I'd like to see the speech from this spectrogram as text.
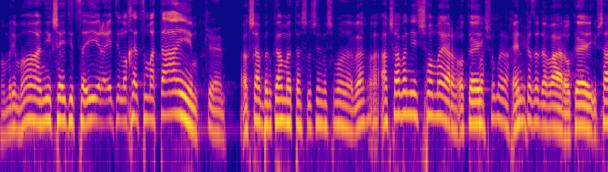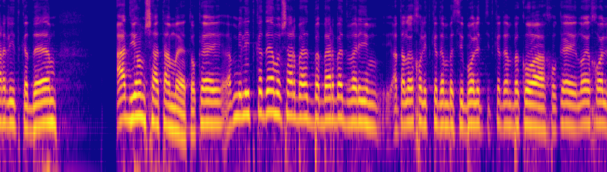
אומרים, או, אני כשהייתי צעיר הייתי לוחץ 200. כן. עכשיו, בן כמה אתה? 38. ועכשיו אני שומר, אוקיי? מה שומר, אחי? אין כזה דבר, אוקיי? אפשר להתקדם עד יום שאתה מת, אוקיי? מלהתקדם אפשר בהרבה דברים. אתה לא יכול להתקדם בסיבולת, תתקדם בכוח, אוקיי? לא יכול,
